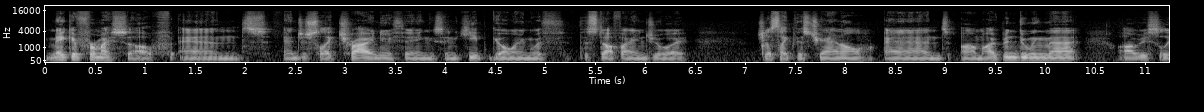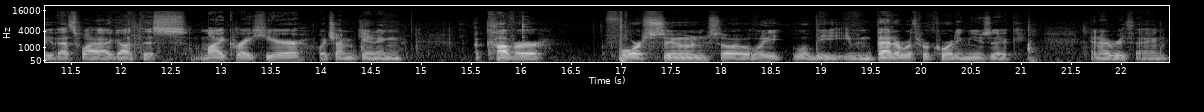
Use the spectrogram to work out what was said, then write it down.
make it for myself and and just like try new things and keep going with the stuff I enjoy just like this channel. And um, I've been doing that. Obviously that's why I got this mic right here which I'm getting a cover for soon. So we will be even better with recording music and everything.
